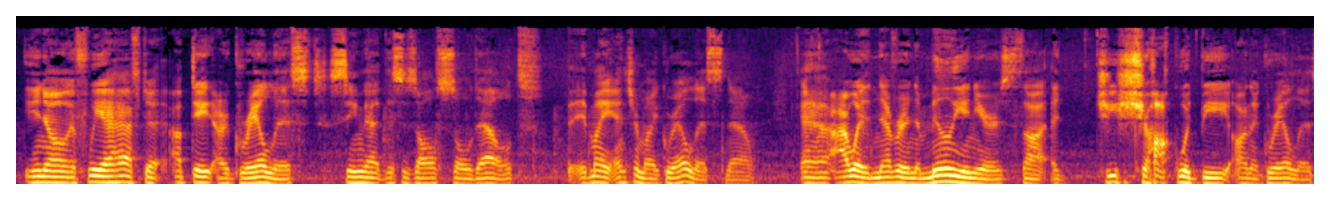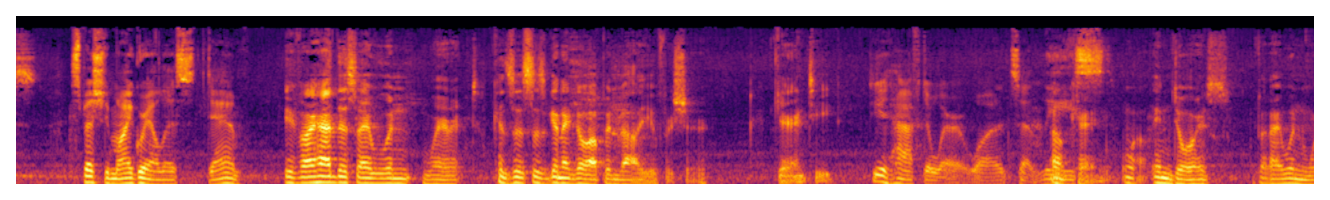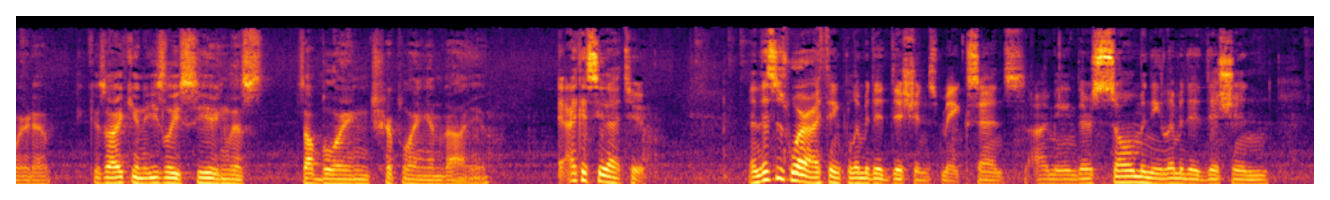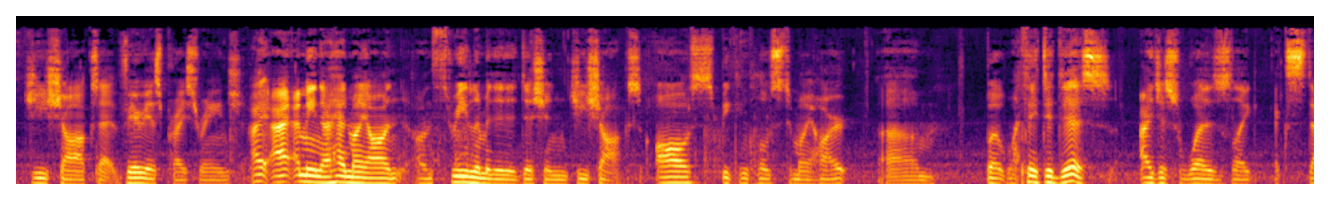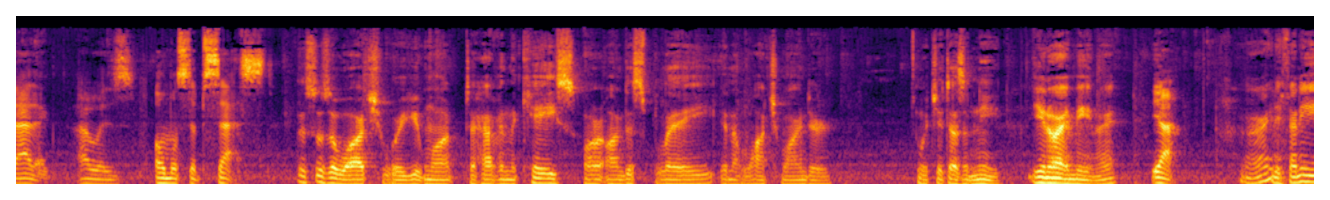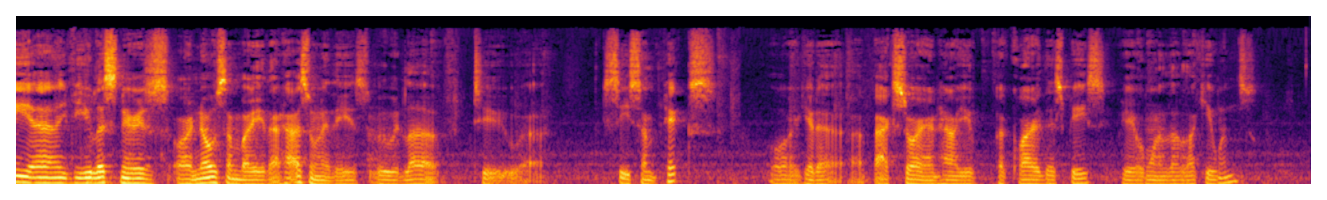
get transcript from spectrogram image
You know, if we have to update our grail list, seeing that this is all sold out, it might enter my grail list now. And I would have never in a million years thought a G Shock would be on a grail list, especially my grail list. Damn. If I had this, I wouldn't wear it because this is going to go up in value for sure. Guaranteed. You'd have to wear it once at least. Okay, well, indoors, but I wouldn't wear it out because I can easily seeing this doubling, tripling in value. I could see that too. And this is where I think limited editions make sense. I mean, there's so many limited edition G Shocks at various price range. I, I, I mean, I had my on on three limited edition G Shocks, all speaking close to my heart. Um, but when they did this, I just was like ecstatic. I was almost obsessed. This is a watch where you want to have in the case or on display in a watch winder, which it doesn't need. You know what I mean, right? Yeah. All right. If any uh, of you listeners or know somebody that has one of these, we would love to uh, see some pics or get a, a, backstory on how you acquired this piece. If you're one of the lucky ones.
